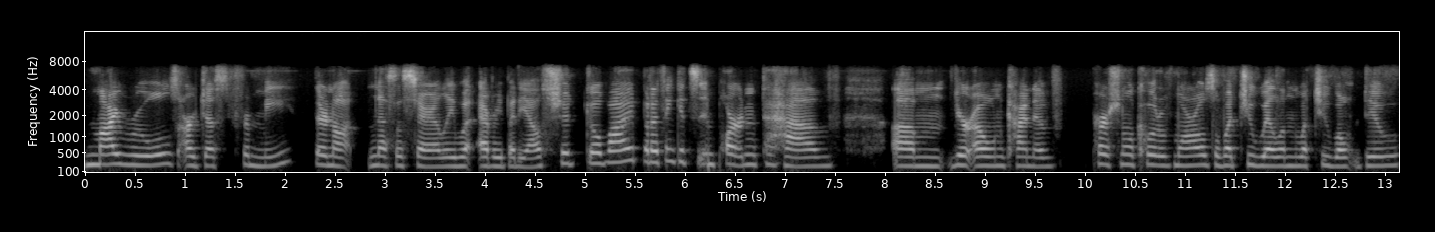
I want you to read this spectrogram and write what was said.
my rules are just for me. They're not necessarily what everybody else should go by but i think it's important to have um, your own kind of personal code of morals of what you will and what you won't do,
